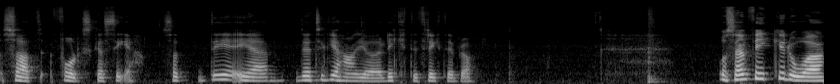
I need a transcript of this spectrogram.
Så att folk ska se. Så det är, det tycker jag han gör riktigt, riktigt bra. Och sen fick ju då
